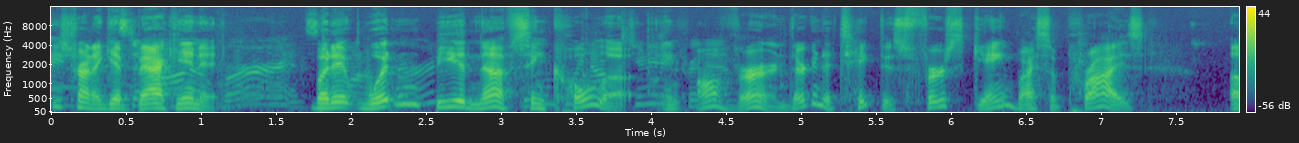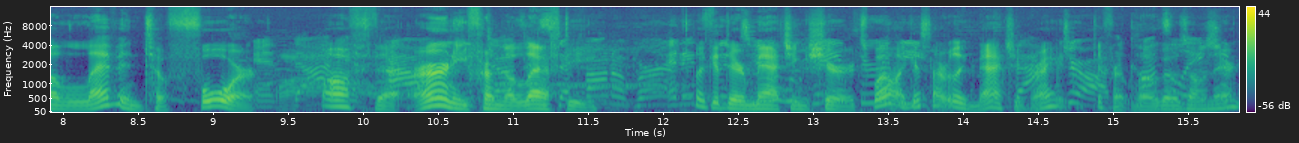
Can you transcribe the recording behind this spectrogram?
He's trying to get back in it. But it wouldn't be enough. Sincola and Auvergne, they're going to take this first game by surprise. 11 to 4 off the Ernie from the lefty. Look at their matching shirts. Well, I guess not really matching, right? Different logos on there.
